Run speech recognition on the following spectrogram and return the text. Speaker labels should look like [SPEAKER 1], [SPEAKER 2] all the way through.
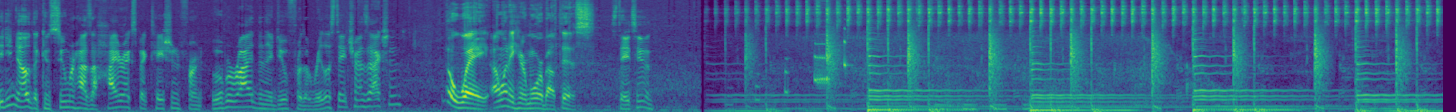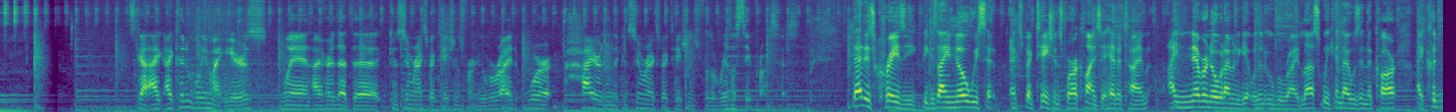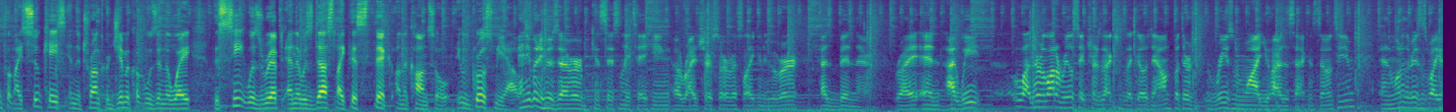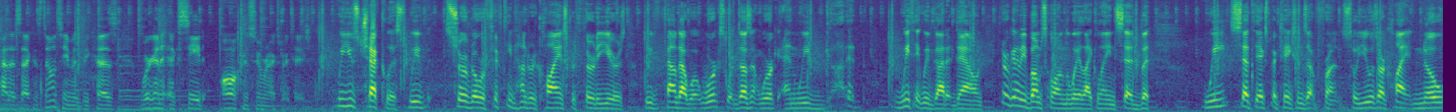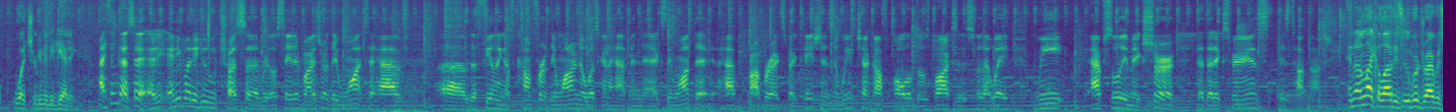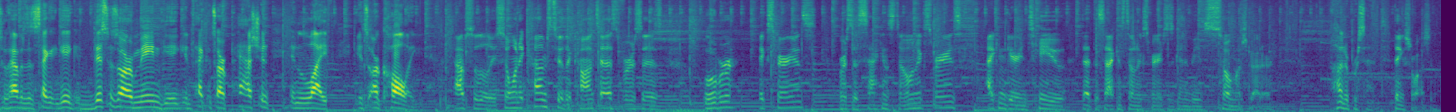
[SPEAKER 1] Did you know the consumer has a higher expectation for an Uber ride than they do for the real estate transaction?
[SPEAKER 2] No way. I want to hear more about this.
[SPEAKER 1] Stay tuned. Scott, I, I, couldn't believe my ears when I heard that the consumer expectations for an Uber ride were higher than the consumer expectations for the real estate process.
[SPEAKER 2] That is crazy because I know we set expectations for our clients ahead of time. I never know what I'm going to get with an Uber ride. Last weekend I was in the car. I couldn't put my suitcase in the trunk or gym equipment was in the way. The seat was ripped and there was dust like this thick on the console. It would gross me out.
[SPEAKER 1] Anybody who's ever consistently taking a rideshare service like an Uber has been there, right? And I, we, lot, there are a lot of real estate transactions that go down, but there's a reason why you hire the Sack and Stone team. And one of the reasons why you hire the Sack and Stone team is because we're going to exceed all consumer expectations.
[SPEAKER 2] We use checklists. We've served over 1,500 clients for 30 years. We've found out what works, what doesn't work, and we've got it. We think we've got it down. There are going to be bumps along the way, like Lane said, but we set the expectations up front so you as our client know what you're going to be getting.
[SPEAKER 1] I think that's it. Any, anybody who trusts a real estate advisor, they want to have uh, the feeling of comfort. They want to know what's going to happen next. They want to have proper expectations, and we check off all of those boxes so that way we absolutely make sure that that experience is top notch.
[SPEAKER 2] And unlike a lot of these Uber drivers who have it as a second gig, this is our main gig. In fact, it's our passion in life. It's our calling.
[SPEAKER 1] Absolutely. So when it comes to the contest versus Uber experience versus Sack and Stone experience, I can guarantee you that the Sack and Stone experience is going to be so much better.
[SPEAKER 2] 100%.
[SPEAKER 1] Thanks for watching.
